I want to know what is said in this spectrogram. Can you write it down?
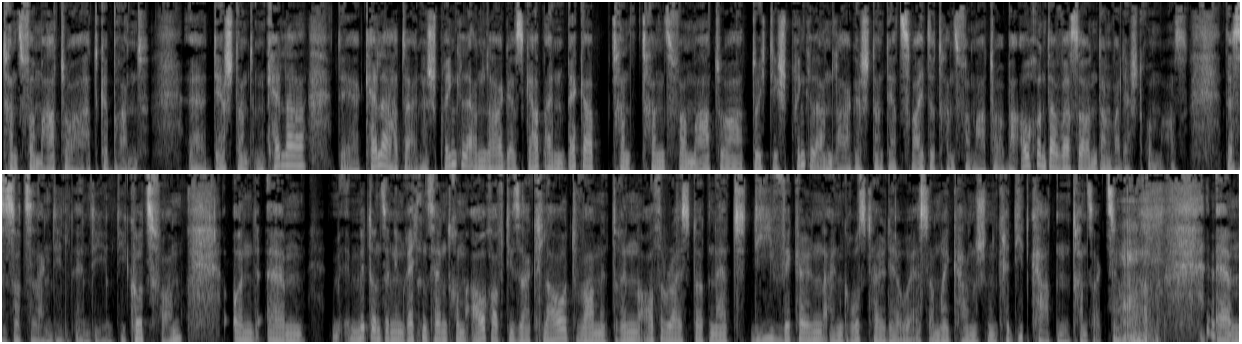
Transformator hat gebrannt. Äh, der stand im Keller. Der Keller hatte eine Sprinkelanlage. Es gab einen Backup-Transformator. Durch die Sprinkelanlage stand der zweite Transformator aber auch unter Wasser und dann war der Strom aus. Das ist sozusagen die, die, die Kurzform. Und ähm, mit uns in dem Rechenzentrum auch auf dieser Cloud war mit drin Authorize.net. Die wickeln einen Großteil der US-amerikanischen Kreditkartentransaktionen ab. ähm,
